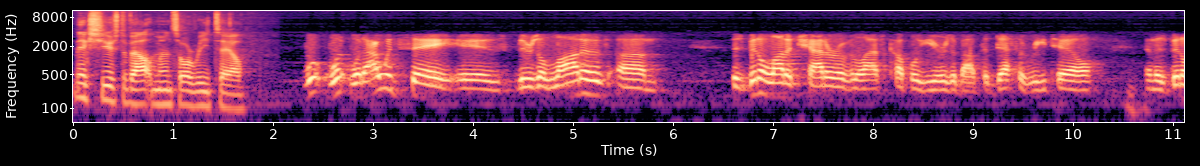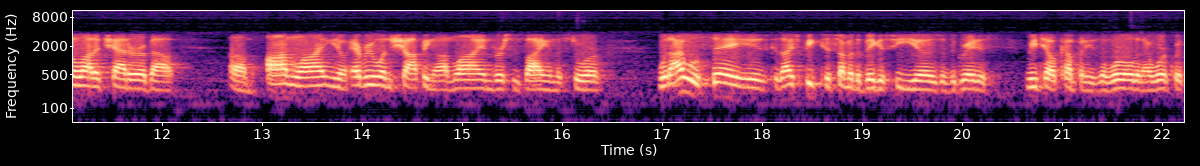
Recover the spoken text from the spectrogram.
mixed-use developments or retail? What, what, what, I would say is there's a lot of um, there's been a lot of chatter over the last couple of years about the death of retail, and there's been a lot of chatter about um, online. You know, everyone's shopping online versus buying in the store. What I will say is because I speak to some of the biggest CEOs of the greatest retail companies in the world, and I work with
